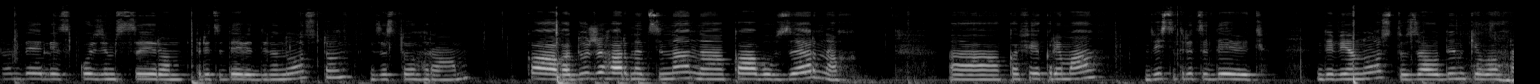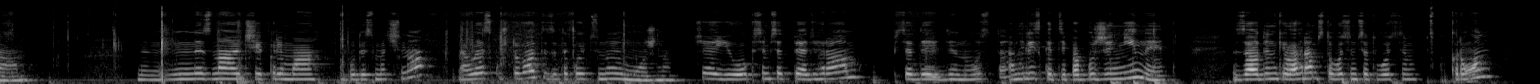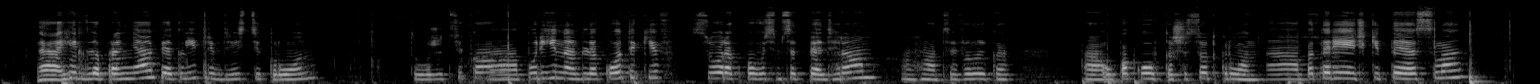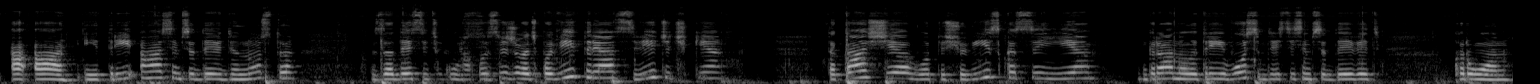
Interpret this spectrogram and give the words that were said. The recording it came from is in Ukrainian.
Ранделі з козім сиром 39,90 за 100 грам. Кава. Дуже гарна ціна на каву в зернах. Кафе крема 239,90 за 1 кілограм. Не знаю, чи крема буде смачна, але скуштувати за такою ціною можна. Чайок 75 грам, 59,90. Англійська типа буженіни за 1 кілограм 188 крон. Е, Гель для прання 5 літрів 200 крон. Тоже цікаво. Е, Пуріна для котиків 40 по 85 грам. Ага, це велика е, упаковка 600 крон. Батареєчки Тесла. АА і 3А 79,90 за 10 курсів. Освіжувач повітря, свічечки. Така ще, от ще віскаси є. Гранули 3,8, 279 крон.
